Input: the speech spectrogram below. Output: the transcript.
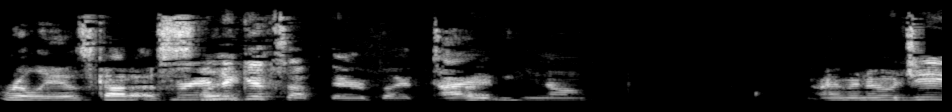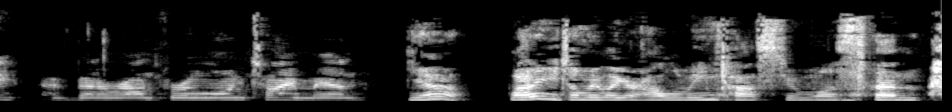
really has got us. Miranda like, gets up there, but I, you know, I'm an OG. I've been around for a long time, man. yeah. Why don't you tell me what your Halloween costume was then?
